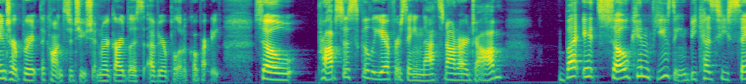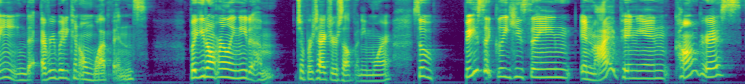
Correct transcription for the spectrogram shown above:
interpret the Constitution, regardless of your political party. So props to Scalia for saying that's not our job. But it's so confusing because he's saying that everybody can own weapons, but you don't really need them to protect yourself anymore. So basically, he's saying, in my opinion, Congress,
